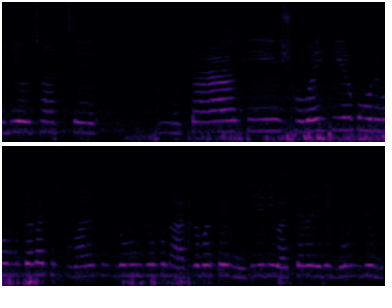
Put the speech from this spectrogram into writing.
ভিডিও ছাড়ছে তারা কি সবাই কি এরকম রিমুভ দেখাচ্ছে? সবাই কি গ্রহণযোগ্য না? আঠেরো বছরের নিচে যদি বাচ্চারা যদি গ্রহণযোগ্য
